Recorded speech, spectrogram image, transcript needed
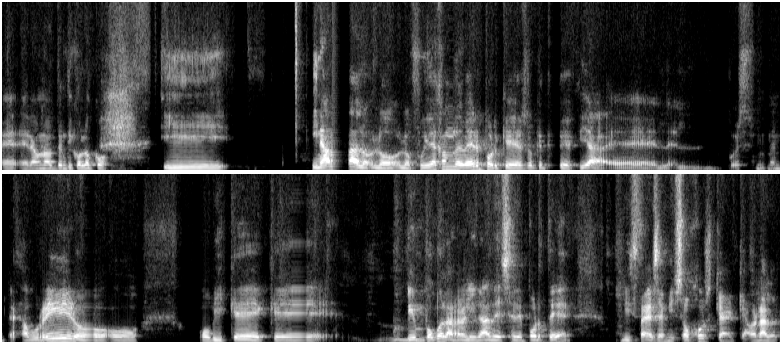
Eh, era un auténtico loco. Y, y nada, lo, lo, lo, fui dejando de ver porque es lo que te decía, eh, el, el, pues me empezó a aburrir o, o, o vi que, que, vi un poco la realidad de ese deporte vista desde mis ojos, que, que ahora,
